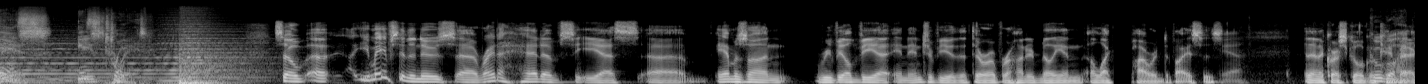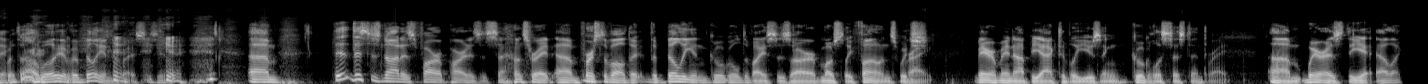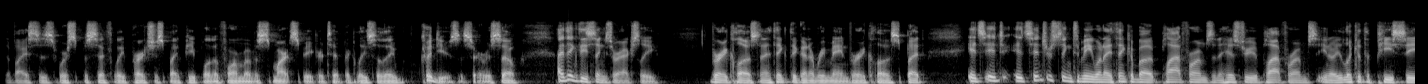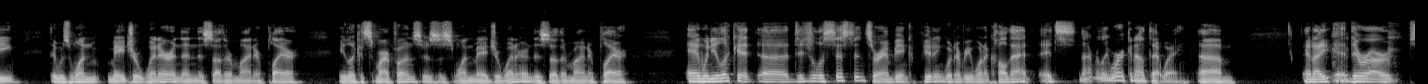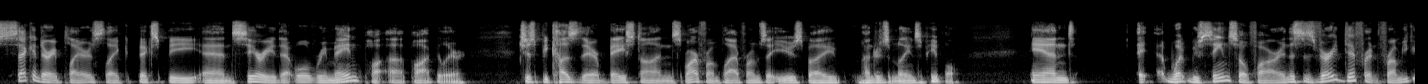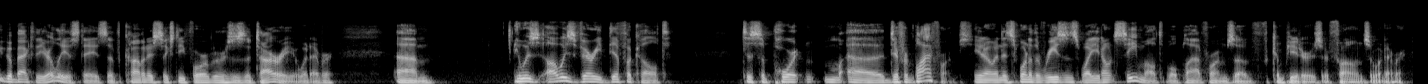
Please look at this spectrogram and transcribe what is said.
This is Twit. So uh, you may have seen the news uh, right ahead of CES. Uh, Amazon revealed via an interview that there are over 100 million Alexa-powered devices. Yeah. And then, of course, Google, Google came back to- with, "Oh, well, you have a billion devices." You know? um, th- this is not as far apart as it sounds, right? Um, first of all, the, the billion Google devices are mostly phones, which Right. may or may not be actively using Google Assistant. Right. Um, whereas the Alexa devices were specifically purchased by people in the form of a smart speaker, typically, so they could use the service. So I think these things are actually very close, and I think they're going to remain very close. But it's it, it's interesting to me when I think about platforms and the history of platforms. You know, you look at the PC. There was one major winner, and then this other minor player. You look at smartphones. There's this one major winner, and this other minor player. And when you look at uh, digital assistants or ambient computing, whatever you want to call that, it's not really working out that way. Um, and I, there are secondary players like Bixby and Siri that will remain po- uh, popular just because they're based on smartphone platforms that are used by hundreds of millions of people. And uh, what we've seen so far, and this is very different from, you could go back to the earliest days of Commodore 64 versus Atari or whatever. Um, it was always very difficult to support uh, different platforms, you know, and it's one of the reasons why you don't see multiple platforms of computers or phones or whatever.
